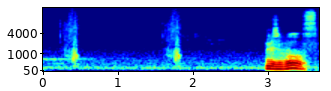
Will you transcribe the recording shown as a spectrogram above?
There's a wolf.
